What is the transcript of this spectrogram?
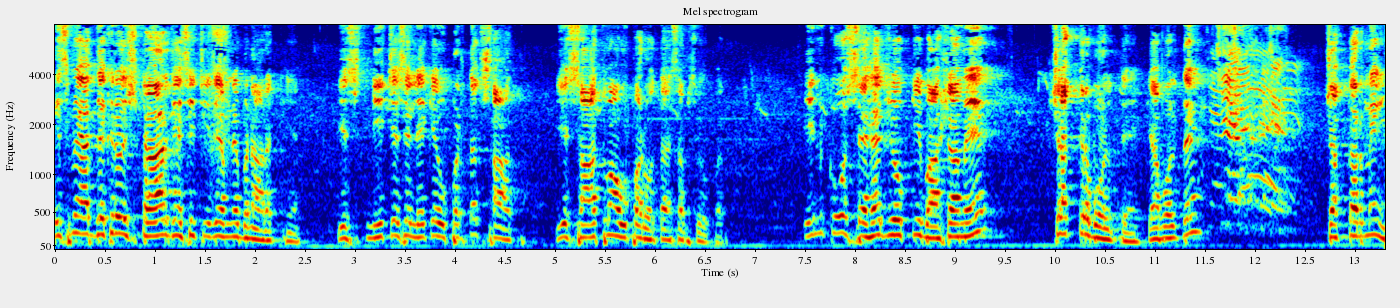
इसमें आप देख रहे हो स्टार जैसी चीज़ें हमने बना रखी हैं। ये नीचे से लेके ऊपर तक सात। ये सातवां ऊपर होता है सबसे ऊपर। इनको सहज योग की भाषा में चक्र बोलते हैं। क्या बोलते हैं? चक्र नहीं,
